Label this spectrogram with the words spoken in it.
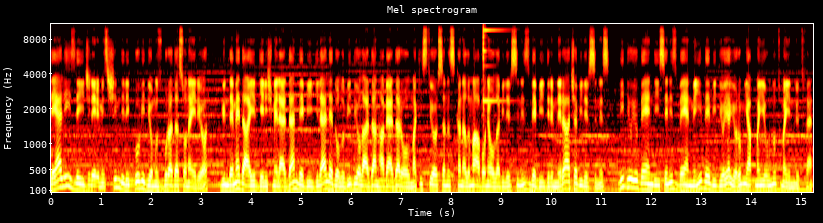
Değerli izleyicilerimiz şimdilik bu videomuz burada sona eriyor, gündeme dair gelişmelerden ve bilgilerle dolu videolardan haberdar olmak istiyorsanız kanalıma abone olabilirsiniz ve bildirimleri açabilirsiniz, videoyu beğendiyseniz beğenmeyi ve videoya yorum yapmayı unutmayın lütfen.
